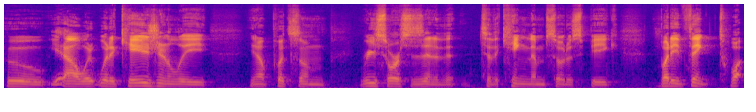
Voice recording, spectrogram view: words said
who you know would, would occasionally you know put some resources into the to the kingdom so to speak. But he'd think tw-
